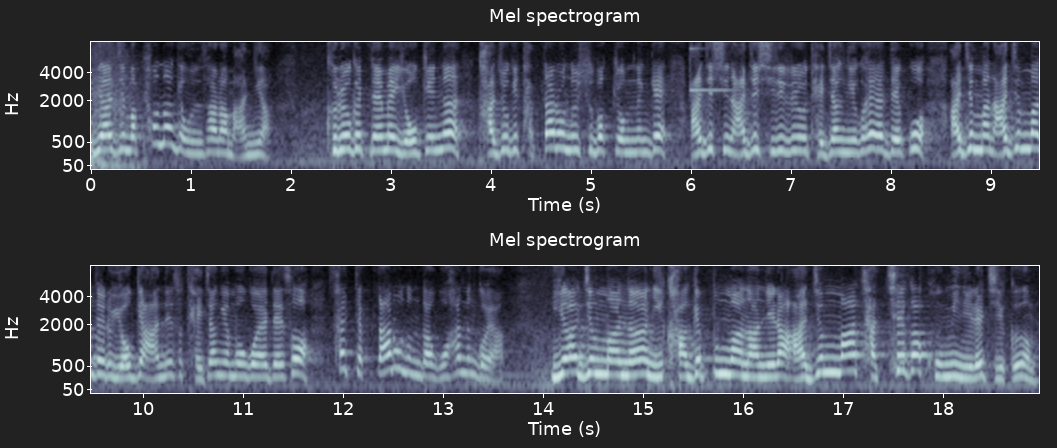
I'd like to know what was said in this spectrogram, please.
이 아줌마 편하게 온 사람 아니야. 그러기 때문에 여기는 가족이 다 따로 놀 수밖에 없는 게 아저씨는 아저씨로 대장이고 해야 되고 아줌마는 아줌마대로 여기 안에서 대장해 먹어야 돼서 살짝 따로 논다고 하는 거야. 이 아줌마는 이 가게뿐만 아니라 아줌마 자체가 고민이래 지금.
